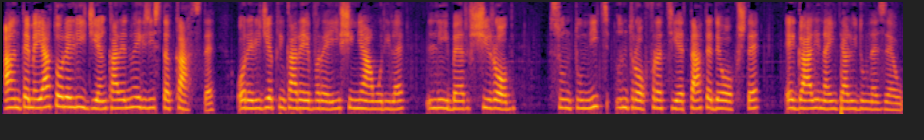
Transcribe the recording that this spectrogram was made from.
a întemeiat o religie în care nu există caste, o religie prin care evreii și neamurile, liberi și robi, sunt uniți într-o frățietate de obște, egali înaintea lui Dumnezeu.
